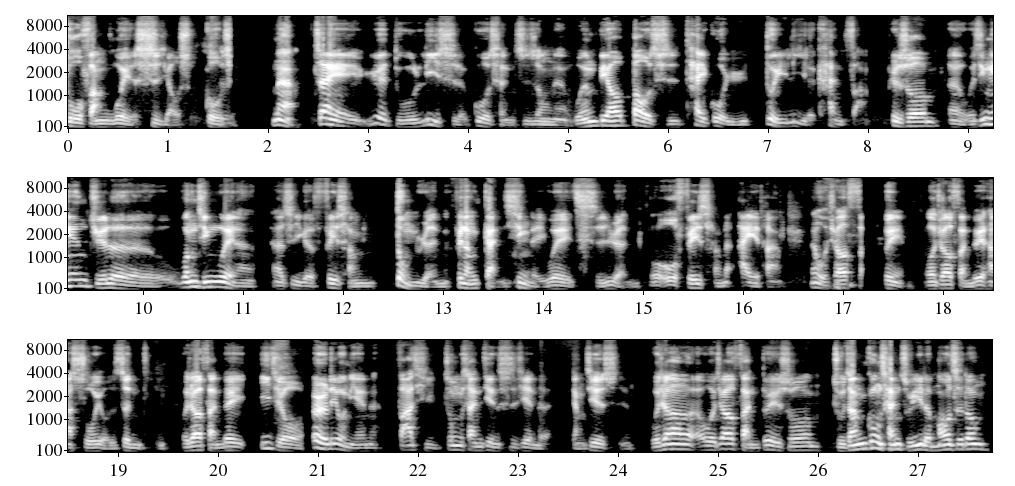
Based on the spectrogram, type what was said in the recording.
多方位的视角所构成。那在阅读历史的过程之中呢，我们不要抱持太过于对立的看法。比如说，呃，我今天觉得汪精卫呢，他是一个非常动人、非常感性的一位词人，我我非常的爱他。那我就要反对，我就要反对他所有的政敌，我就要反对一九二六年呢发起中山舰事件的。蒋介石，我就要我就要反对说主张共产主义的毛泽东，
